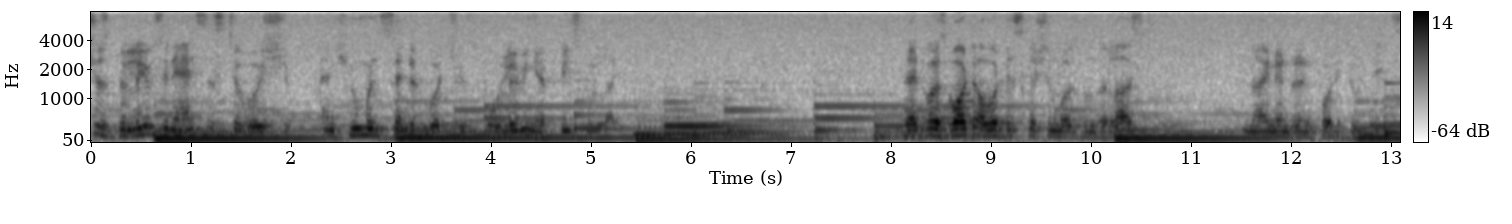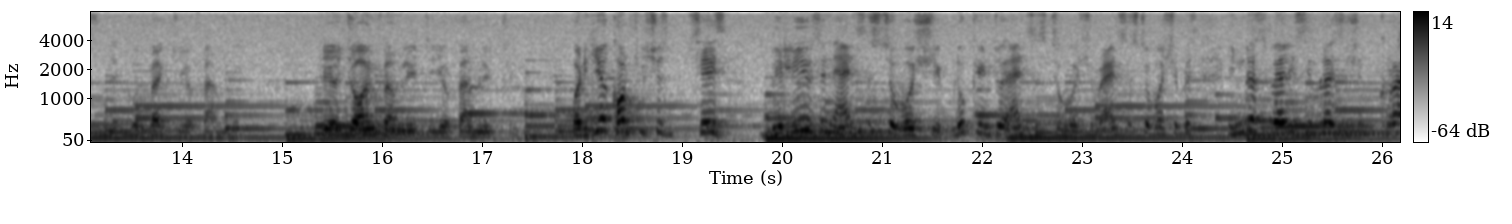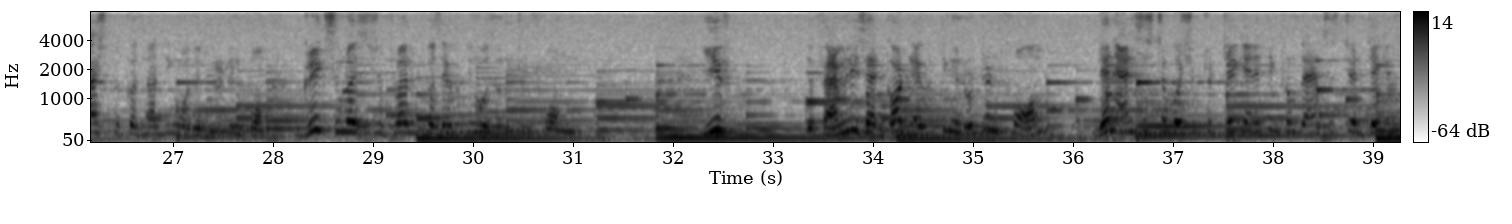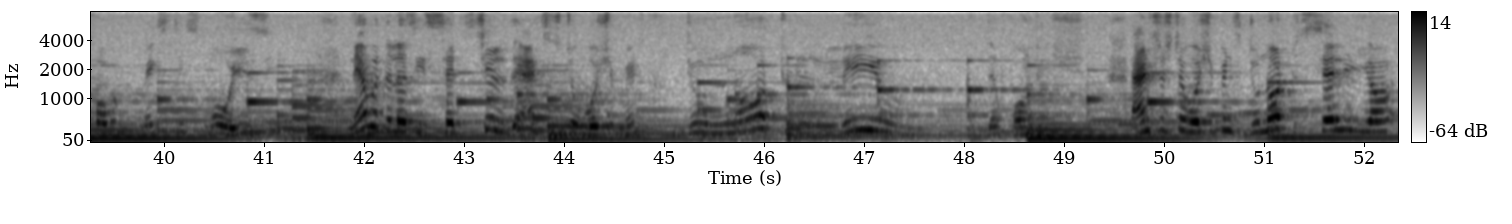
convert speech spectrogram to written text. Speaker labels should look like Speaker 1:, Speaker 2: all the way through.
Speaker 1: Confucius believes in ancestor worship and human centered virtues for living a peaceful life. That was what our discussion was from the last 942 days. That go back to your family, to your joint family, to your family tree. But here Confucius says believes in ancestor worship. Look into ancestor worship. Ancestor worship is Indus Valley civilization crashed because nothing was in written form. Greek civilization flourished because everything was in written form. If the families had got everything in written form, then ancestor worship to take anything from the ancestor and take it forward makes things more easy. Nevertheless, he said, still the ancestor worship means do not leave the foundation. Ancestor worship means do not sell your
